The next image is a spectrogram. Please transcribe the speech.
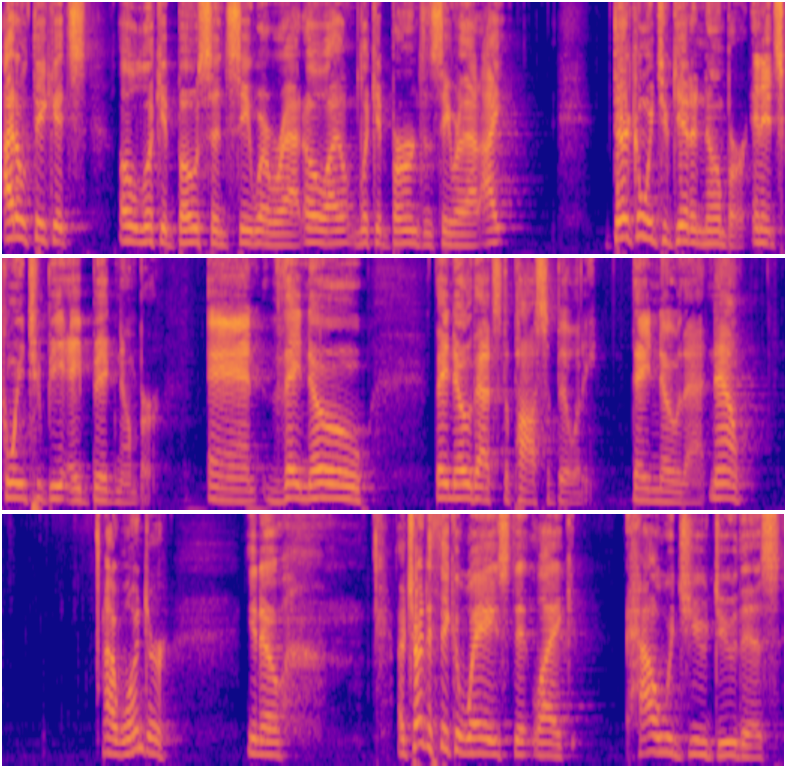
I don't think it's. Oh, look at Bosa and see where we're at. Oh, I don't look at Burns and see where that. I. They're going to get a number, and it's going to be a big number, and they know. They know that's the possibility. They know that now. I wonder, you know, I tried to think of ways that, like, how would you do this?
